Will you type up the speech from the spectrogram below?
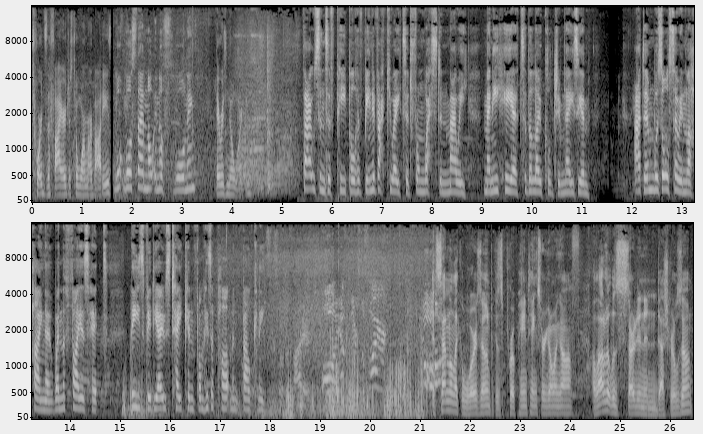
towards the fire just to warm our bodies. Was there not enough warning? There was no warning. Thousands of people have been evacuated from western Maui, many here to the local gymnasium. Adam was also in Lahaina when the fires hit. These videos taken from his apartment balcony. Oh, yeah, the. It sounded like a war zone because propane tanks were going off. A lot of it was started in an industrial zone.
